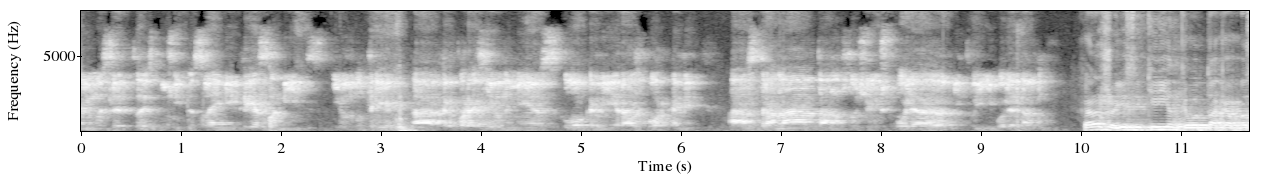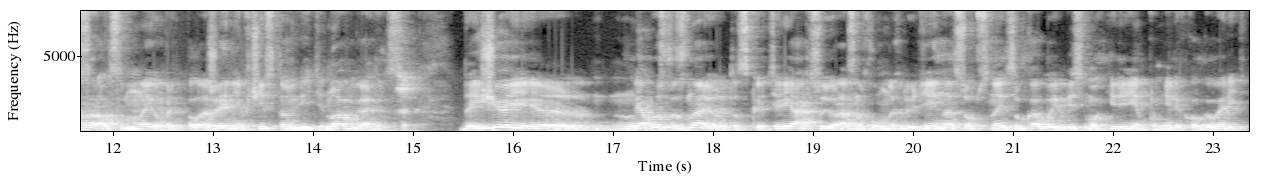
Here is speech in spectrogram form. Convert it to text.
они мыслят исключительно своими креслами и внутри корпоративными склоками и разборками а страна в данном случае лишь поле битвы и не более того. Хорошо, если Кириенко вот так обосрался, мое предположение, в чистом виде, ну, обгадился. Да еще и ну, я просто знаю, так сказать, реакцию разных умных людей на собственное звуковое письмо Кириенко. Мне легко говорить.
